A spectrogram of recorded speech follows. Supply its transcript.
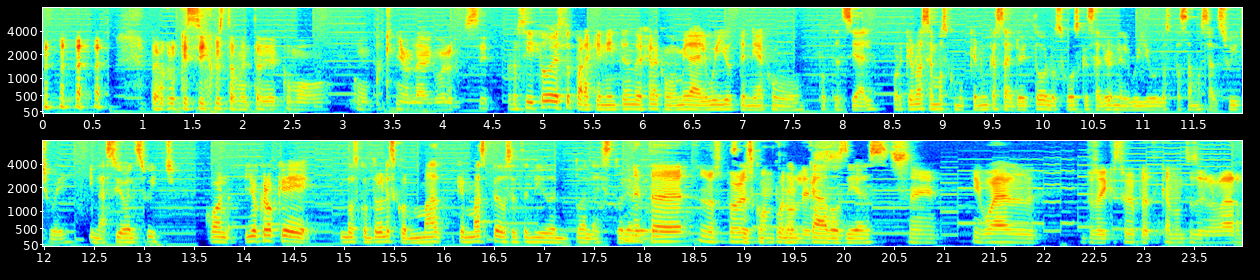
Pero creo que sí, justamente había como, como un pequeño lag o algo así. Pero sí, todo esto para que Nintendo dijera como, mira, el Wii U tenía como potencial. ¿Por qué no hacemos como que nunca salió y todos los juegos que salieron en el Wii U los pasamos al Switch, güey? Y nació el Switch. Con, yo creo que los controles con más, que más pedos he tenido en toda la historia. Neta, los peores controles. cada dos días. Sí, igual, pues ahí que estuve platicando antes de grabar.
